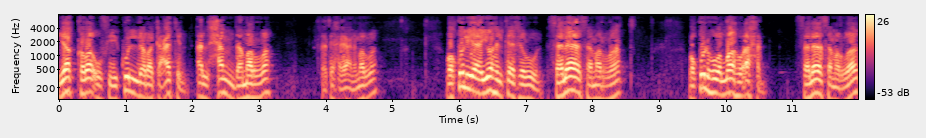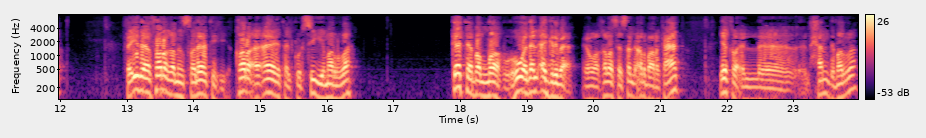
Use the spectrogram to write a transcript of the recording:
يقرأ في كل ركعة الحمد مرة فاتحة يعني مرة وقل يا أيها الكافرون ثلاث مرات وقل هو الله أحد ثلاث مرات فإذا فرغ من صلاته قرأ آية الكرسي مرة كتب الله هو ده الأجر بقى هو خلاص يصلي أربع ركعات يقرأ الحمد مرة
